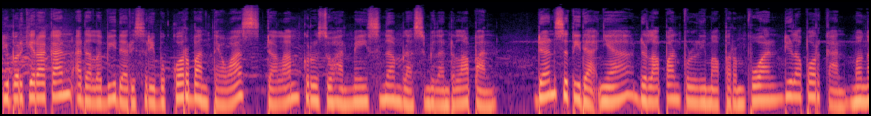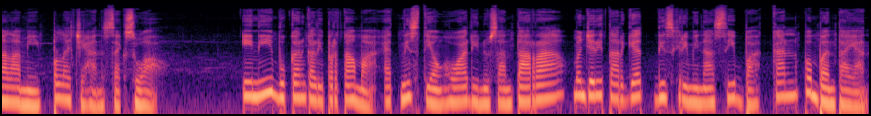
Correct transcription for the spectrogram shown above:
Diperkirakan ada lebih dari seribu korban tewas dalam kerusuhan Mei 1998 dan setidaknya 85 perempuan dilaporkan mengalami pelecehan seksual. Ini bukan kali pertama etnis Tionghoa di Nusantara menjadi target diskriminasi bahkan pembantaian.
